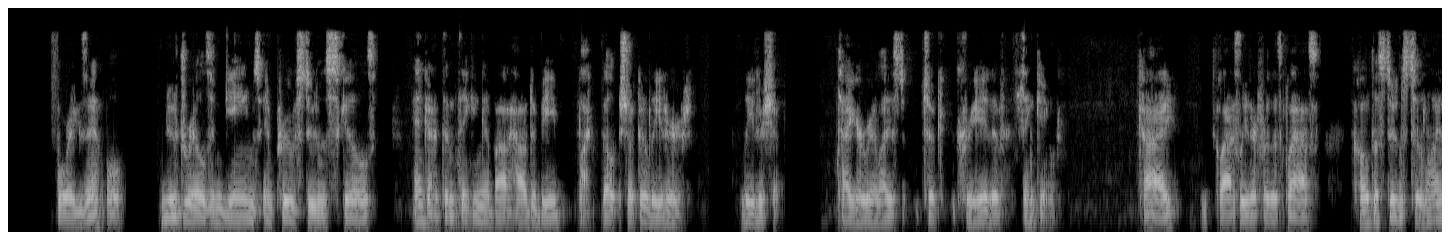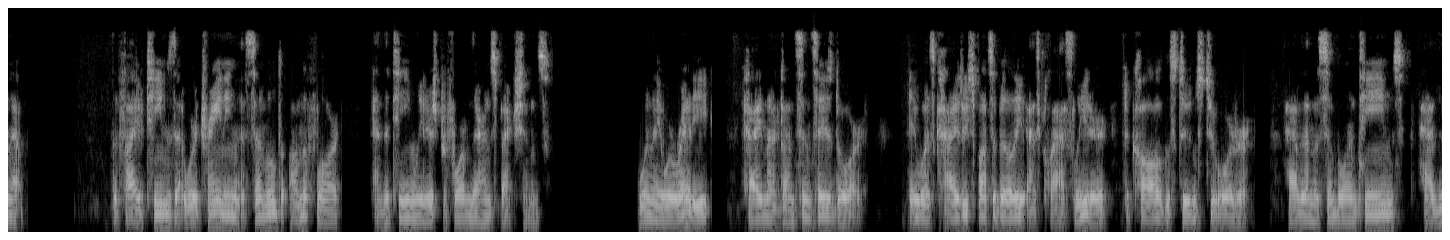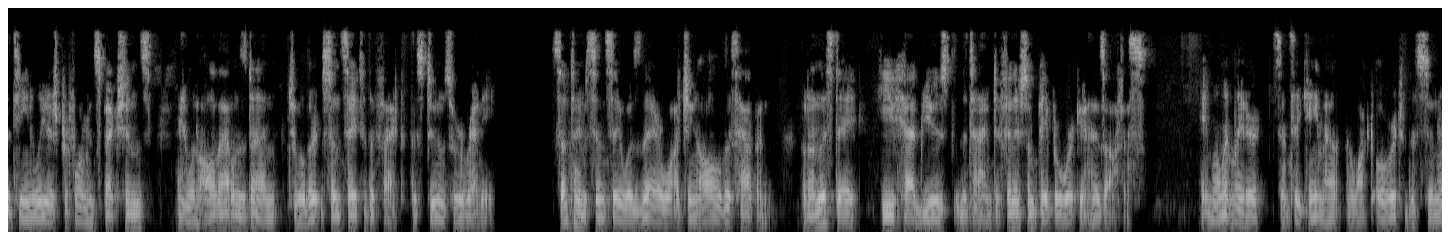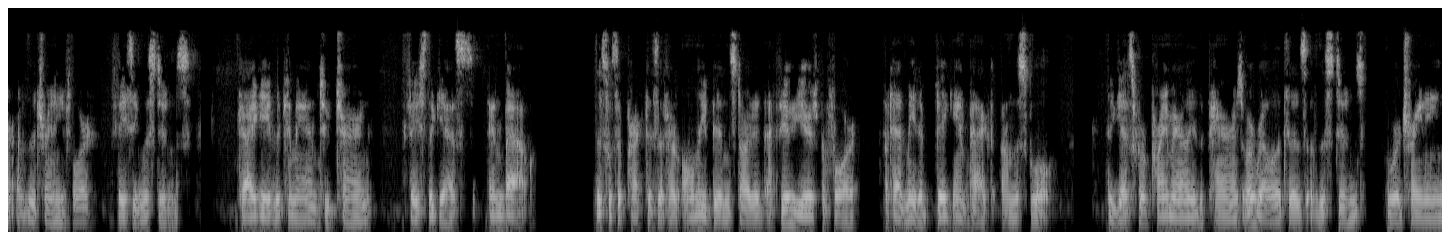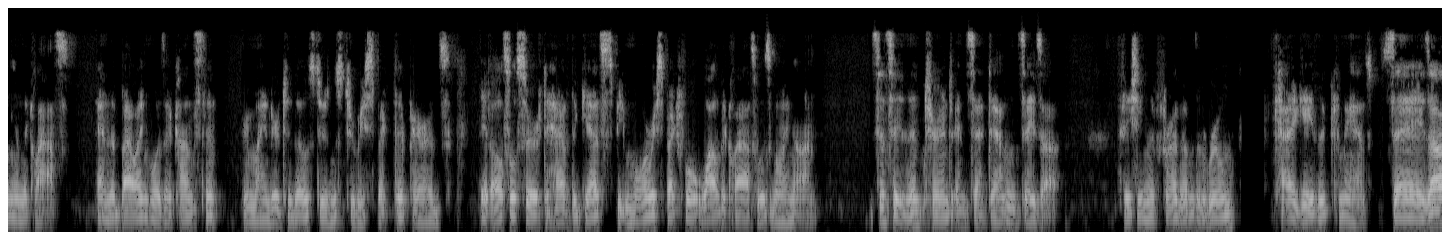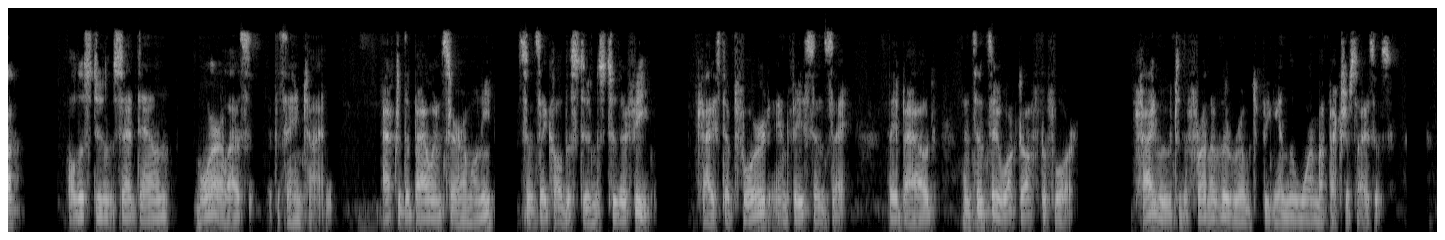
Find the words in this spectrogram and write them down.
For example, new drills and games improved students' skills and got them thinking about how to be black belt Shoka leaders. Leadership, Tiger realized, took creative thinking. Kai, class leader for this class, called the students to line up. The five teams that were training assembled on the floor and the team leaders performed their inspections. When they were ready, Kai knocked on Sensei's door. It was Kai's responsibility as class leader to call the students to order have them assemble in teams, have the team leaders perform inspections, and when all that was done, to alert Sensei to the fact that the students were ready. Sometimes Sensei was there watching all this happen, but on this day, he had used the time to finish some paperwork in his office. A moment later, Sensei came out and walked over to the center of the training floor, facing the students. Kai gave the command to turn, face the guests, and bow. This was a practice that had only been started a few years before, but had made a big impact on the school. The guests were primarily the parents or relatives of the students who were training in the class, and the bowing was a constant reminder to those students to respect their parents. It also served to have the guests be more respectful while the class was going on. Sensei then turned and sat down in Seiza. Facing the front of the room, Kai gave the commands, Seiza! All the students sat down more or less at the same time. After the bowing ceremony, Sensei called the students to their feet. Kai stepped forward and faced Sensei. They bowed, and Sensei walked off the floor. Kai moved to the front of the room to begin the warm-up exercises.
